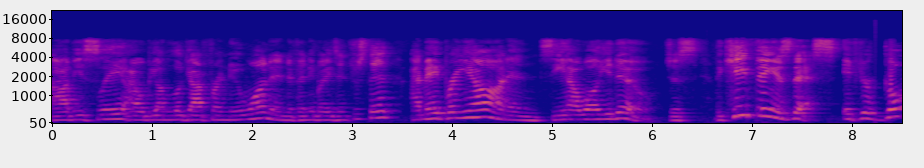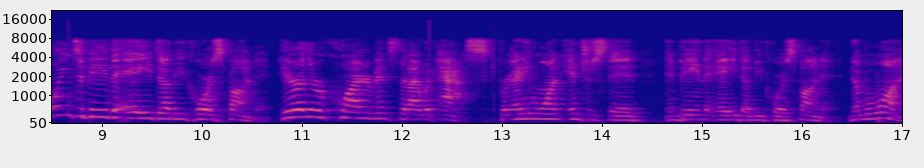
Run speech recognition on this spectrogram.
obviously I will be on the lookout for a new one. And if anybody's interested, I may bring you on and see how well you do. Just the key thing is this if you're going to be the AEW correspondent, here are the requirements that I would ask for anyone interested in being the AEW correspondent. Number one,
